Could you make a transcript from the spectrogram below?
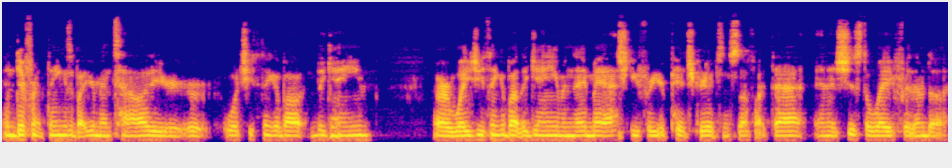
and different things about your mentality or, or what you think about the game or ways you think about the game, and they may ask you for your pitch grips and stuff like that. And it's just a way for them to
